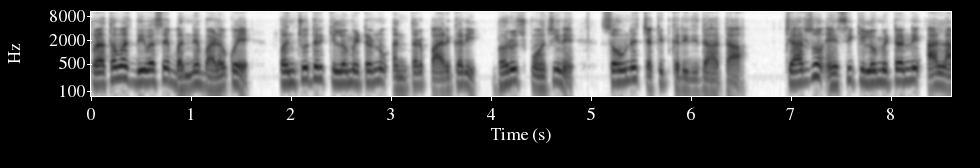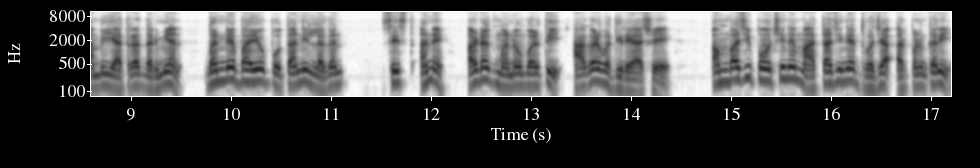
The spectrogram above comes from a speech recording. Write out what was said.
પ્રથમ જ દિવસે બંને બાળકોએ પંચોતેર કિલોમીટરનું અંતર પાર કરી ભરૂચ પહોંચીને સૌને ચકિત કરી દીધા હતા. ચારસો એંસી કિલોમીટરની આ લાંબી યાત્રા દરમિયાન બંને ભાઈઓ પોતાની લગન, શિસ્ત અને અડગ મનોબળથી આગળ વધી રહ્યા છે. અંબાજી પહોંચીને માતાજીને ધ્વજા અર્પણ કરી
